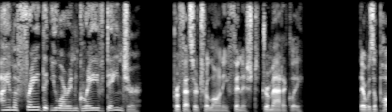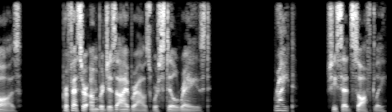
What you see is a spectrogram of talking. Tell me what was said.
I am afraid that you are in grave danger, Professor Trelawney finished dramatically. There was a pause. Professor Umbridge's eyebrows were still raised. Right, she said softly,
